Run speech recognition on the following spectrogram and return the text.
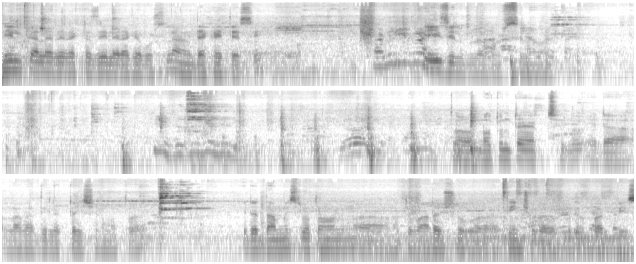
নীল কালারের একটা জেল এর আগে পড়ছিলাম আমি দেখাইতেছি। এই জেলগুলো পড়ছিলাম আর তো নতুন টায়ার ছিল, এটা লারা দিল একটা ইসের মতো। এটার দাম নিয়েছিল তখন হয়তো আড়াইশো বা তিনশো টাকা করে পার পিস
